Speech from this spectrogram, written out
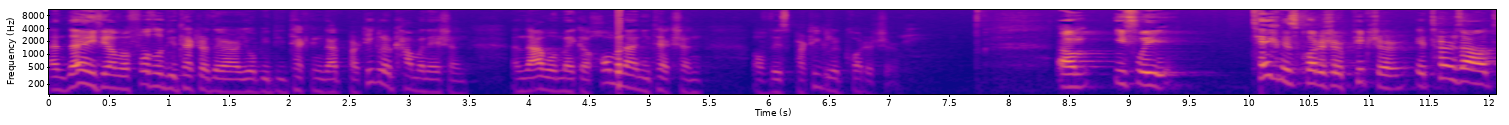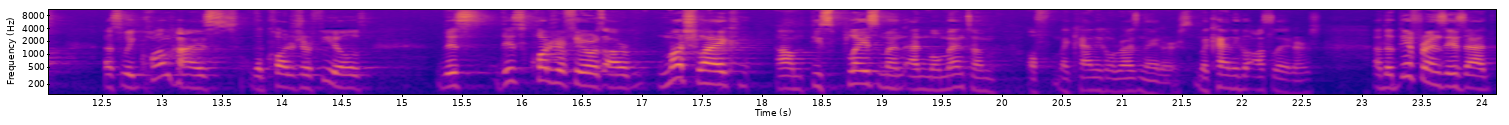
and then if you have a photodetector there, you'll be detecting that particular combination, and that will make a homodyne detection of this particular quadrature. Um, if we take this quadrature picture, it turns out as we quantize the quadrature fields, this, these quadrature fields are much like um, displacement and momentum of mechanical resonators, mechanical oscillators. The difference is that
